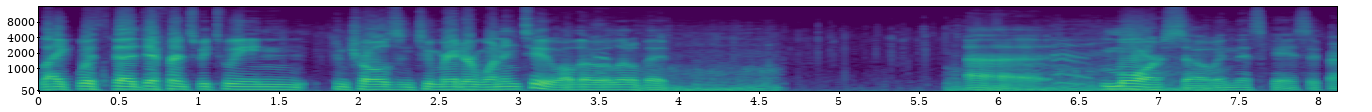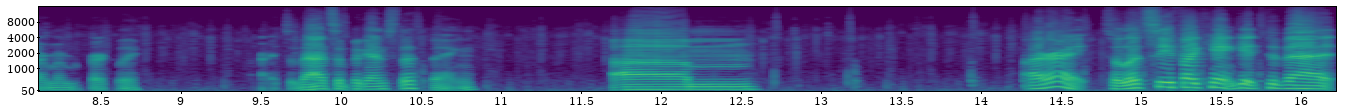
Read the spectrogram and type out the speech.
Like with the difference between controls in Tomb Raider 1 and 2, although a little bit uh, more so in this case, if I remember correctly. Alright, so that's up against the thing. Um... Alright, so let's see if I can't get to that...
